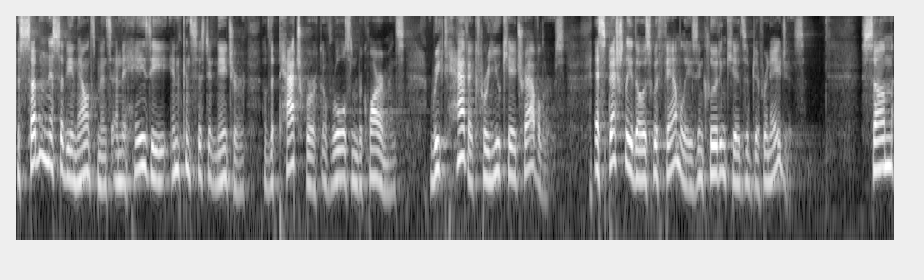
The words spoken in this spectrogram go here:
The suddenness of the announcements and the hazy, inconsistent nature of the patchwork of rules and requirements wreaked havoc for UK travelers especially those with families, including kids of different ages. Some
